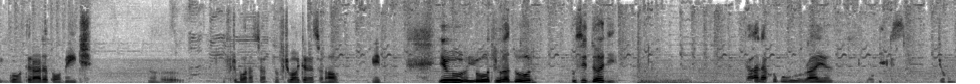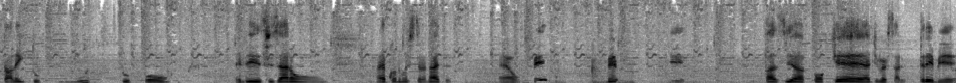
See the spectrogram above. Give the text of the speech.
encontrar atualmente no, no futebol nacional, no futebol internacional. E o, e o outro jogador o Zidane, cara como o Ryan tinha um talento muito bom. Eles fizeram na época do Manchester United é um meio, meio que fazia qualquer adversário tremer.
